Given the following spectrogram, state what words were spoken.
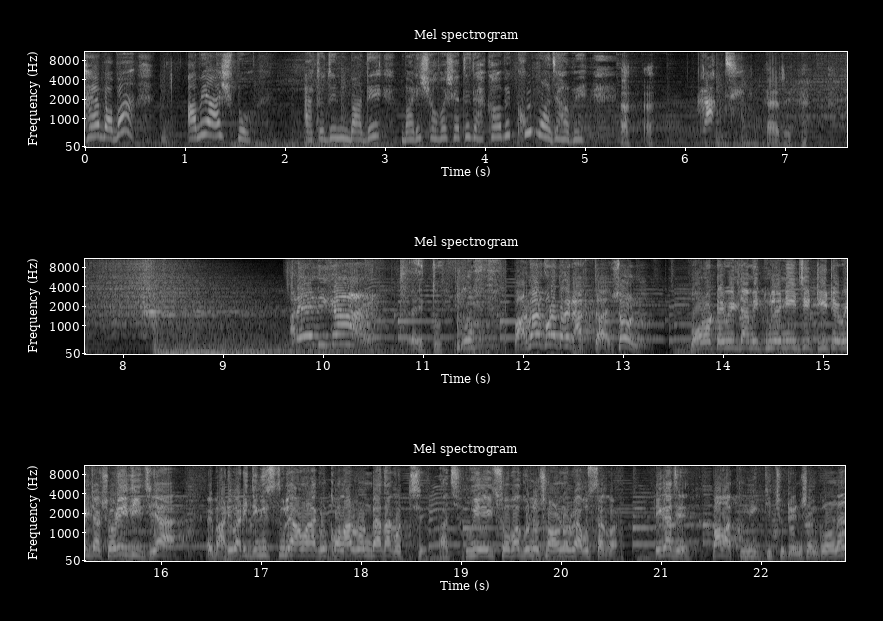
হ্যাঁ বাবা আমি আসব। এতদিন বাদে বাড়ির সবার সাথে দেখা হবে খুব মজা হবে। রাখছি হ্যাঁ রে আরে এদিকে আয়। এই তো। উফ, বারবার করে তোকে ডাকতে হয় শোন। বড় টেবিলটা আমি তুলে নিয়েছি টি টেবিলটা সরিয়ে দিয়েছি হ্যাঁ? ওই ভারী ভারী জিনিস তুলে আমার এখন কলার বোন ব্যথা করছে। আচ্ছা। তুই এই সোফাগুলো ছড়ানোর ব্যবস্থা কর ঠিক আছে? বাবা তুমি কিছু টেনশন করো না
